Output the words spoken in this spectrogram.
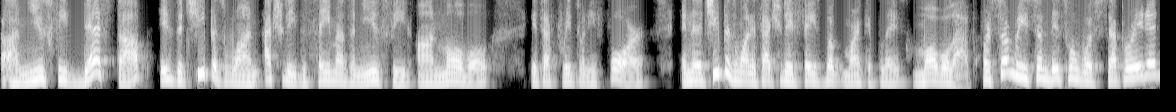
uh, newsfeed desktop is the cheapest one, actually the same as a newsfeed on mobile. It's at 324. And the cheapest one is actually Facebook Marketplace mobile app. For some reason, this one was separated.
